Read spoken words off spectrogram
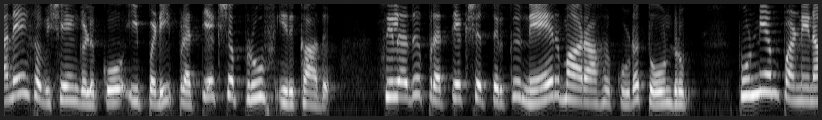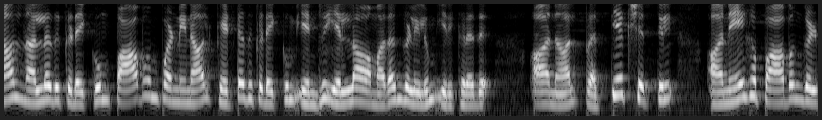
அநேக விஷயங்களுக்கோ இப்படி பிரத்யக்ஷ ப்ரூஃப் இருக்காது. சிலது பிரத்யக்ஷத்திற்கு நேர்மாறாக கூட தோன்றும். புண்ணியம் பண்ணினால் நல்லது கிடைக்கும் பாபம் பண்ணினால் கெட்டது கிடைக்கும் என்று எல்லா மதங்களிலும் இருக்கிறது. ஆனால் பிரத்யக்ஷத்தில் அநேக பாபங்கள்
